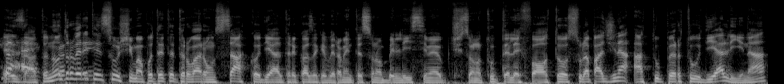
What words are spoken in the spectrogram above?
Esatto, non ecco, troverete sì. il sushi, ma potete trovare un sacco di altre cose che veramente sono bellissime. Ci sono tutte le foto sulla pagina a tu per tu di Alina.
